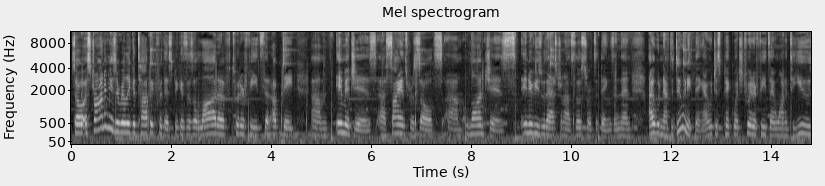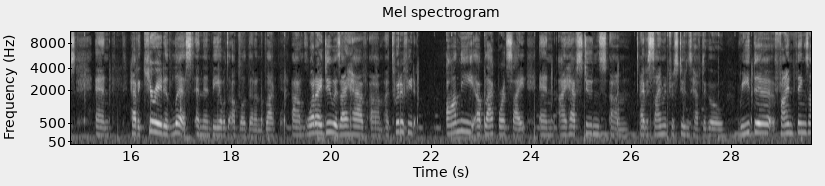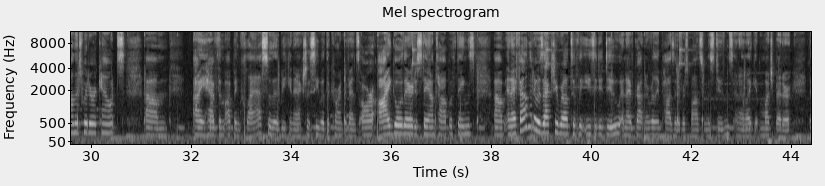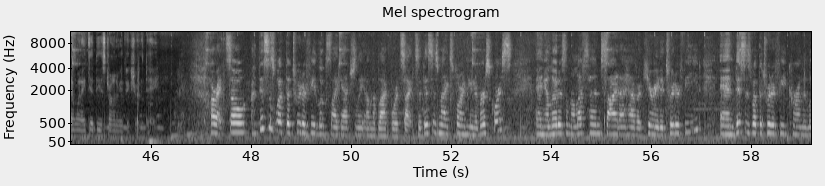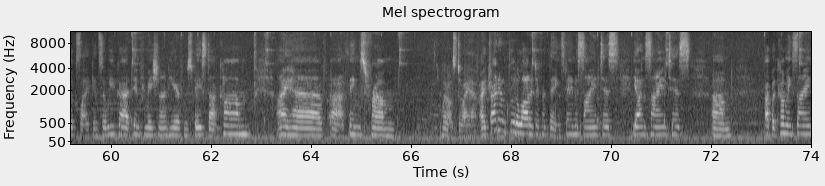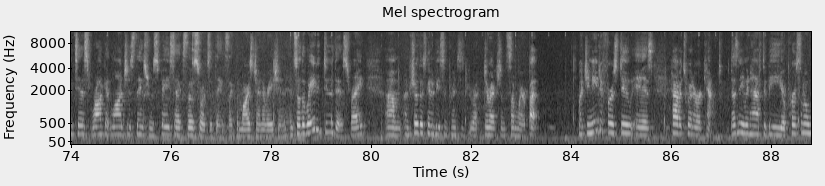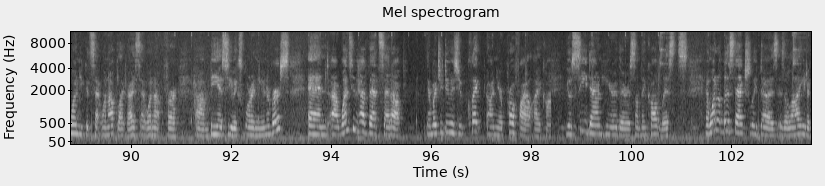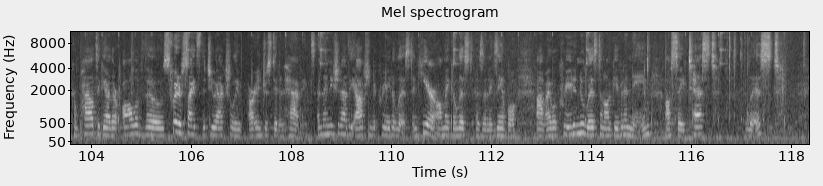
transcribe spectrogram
So, astronomy is a really good topic for this because there's a lot of Twitter feeds that update um, images, uh, science results, um, launches, interviews with astronauts, those sorts of things. And then I wouldn't have to do anything. I would just pick which Twitter feeds I wanted to use and have a curated list and then be able to upload that onto Blackboard. Um, what I do is I have um, a Twitter feed on the uh, Blackboard site, and I have students. Um, I have assignment for students have to go read the find things on the Twitter accounts. Um, I have them up in class so that we can actually see what the current events are. I go there to stay on top of things, um, and I found that it was actually relatively easy to do, and I've gotten a really positive response from the students, and I like it much better than when I did the astronomy picture of the day. All right, so this is what the Twitter feed looks like actually on the Blackboard site. So this is my Exploring the Universe course. And you'll notice on the left hand side I have a curated Twitter feed and this is what the Twitter feed currently looks like. And so we've got information on here from space.com. I have uh, things from, what else do I have? I try to include a lot of different things. Famous scientists, young scientists, um, up and coming scientists, rocket launches, things from SpaceX, those sorts of things, like the Mars generation. And so the way to do this, right, um, I'm sure there's going to be some printed dire directions somewhere, but what you need to first do is have a Twitter account. It doesn't even have to be your personal one. You could set one up like I set one up for um, BSU Exploring the Universe. And uh, once you have that set up, then what you do is you click on your profile icon. You'll see down here there is something called lists. And what a list actually does is allow you to compile together all of those Twitter sites that you actually are interested in having. And then you should have the option to create a list. And here I'll make a list as an example. Um, I will create a new list and I'll give it a name. I'll say test list.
